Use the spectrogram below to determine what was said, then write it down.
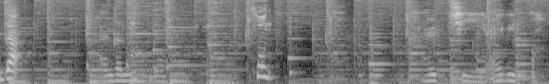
감자 안 닿네? 미안 손. 갈치 아이고 이뻐.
